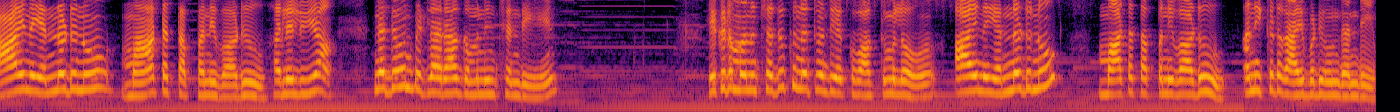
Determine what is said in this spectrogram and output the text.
ఆయన ఎన్నడును మాట తప్పనివాడు. హలెలుయా నా దేవుని బిడ్లారా గమనించండి. ఇక్కడ మనం చదువుకున్నటువంటి యొక్క వాక్యములో ఆయన ఎన్నడును మాట తప్పనివాడు అని ఇక్కడ రాయబడి ఉందండి.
